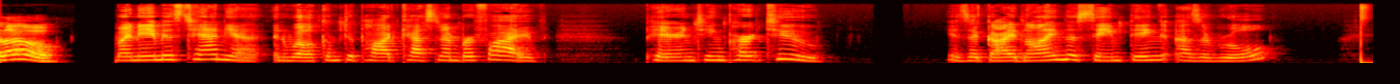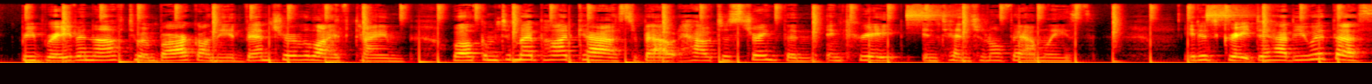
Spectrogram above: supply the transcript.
Hello. My name is Tanya, and welcome to podcast number five Parenting Part Two. Is a guideline the same thing as a rule? Be brave enough to embark on the adventure of a lifetime. Welcome to my podcast about how to strengthen and create intentional families. It is great to have you with us.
